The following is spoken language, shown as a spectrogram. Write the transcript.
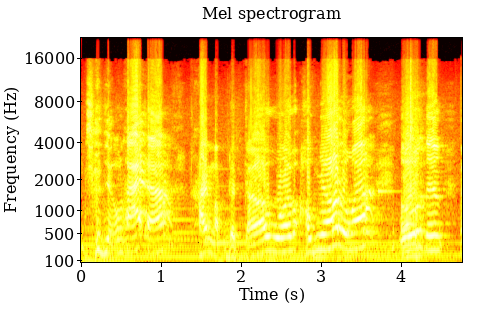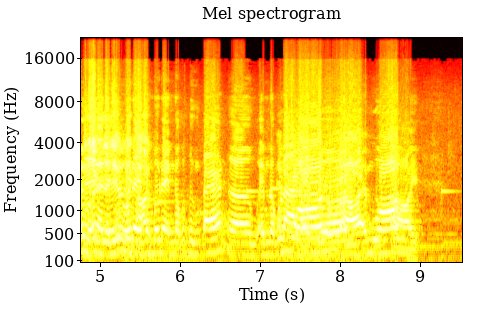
sinh nhật ông thái hả? Thái Mập Địch trời ơi quên không nhớ luôn á. Ừ. tiêu bữa là bữa nay bữa nay em đâu có tương tác ờ, em đâu có Em like đúng rồi, em quên. rồi.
